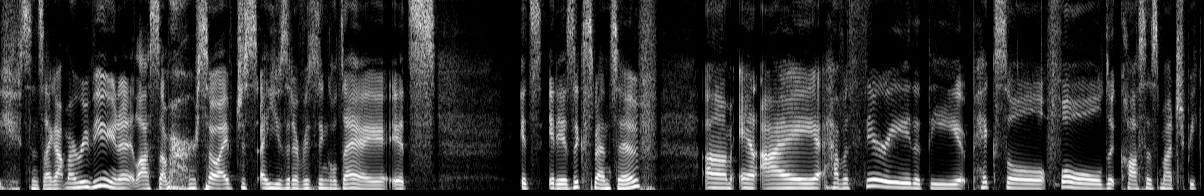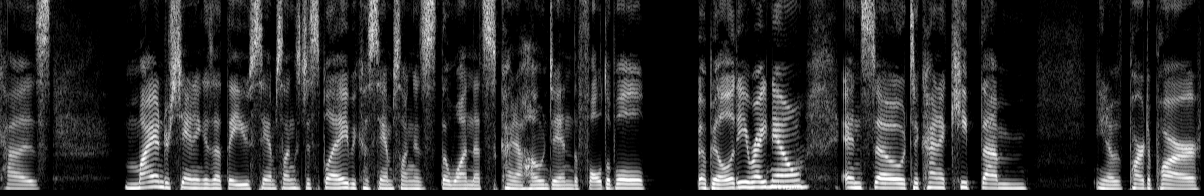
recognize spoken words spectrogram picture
since I got my review unit last summer. So I've just I use it every single day. It's it's it is expensive. Um, and I have a theory that the Pixel Fold costs as much because my understanding is that they use Samsung's display because Samsung is the one that's kind of honed in the foldable ability right now. And so to kind of keep them you know, par to par,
